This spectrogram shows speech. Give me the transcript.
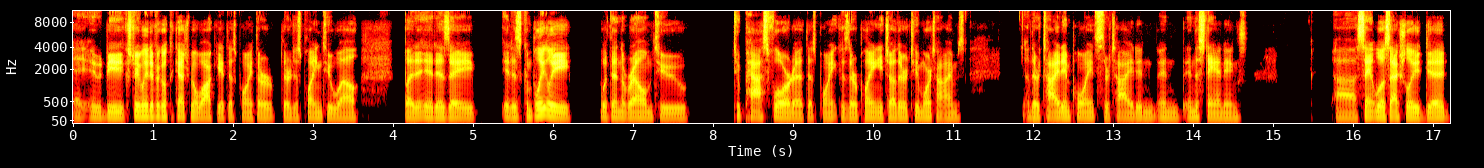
It would be extremely difficult to catch Milwaukee at this point. They're they're just playing too well but it is a it is completely within the realm to to pass Florida at this point because they're playing each other two more times. They're tied in points. They're tied in in, in the standings. Uh, St. Louis actually did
